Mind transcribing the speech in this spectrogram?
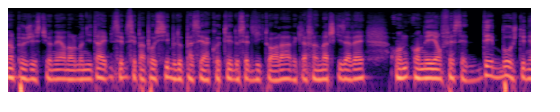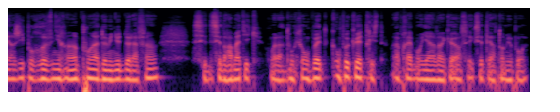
un peu gestionnaire dans le money time. C'est, pas possible de passer à côté de cette victoire-là avec la fin de match qu'ils avaient, en, en ayant fait cette débauche d'énergie pour revenir à un point à deux minutes de la fin. C'est, dramatique. Voilà. Donc on peut être, on peut que être triste. Après, bon, il y a un vainqueur, c'est etc. Tant mieux pour eux.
